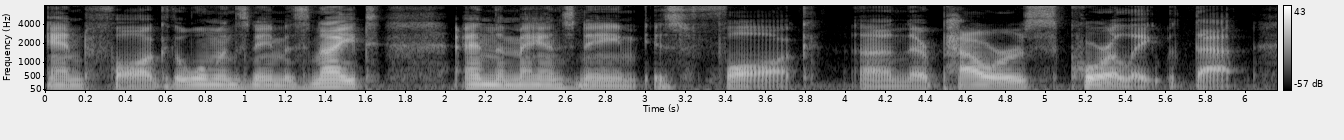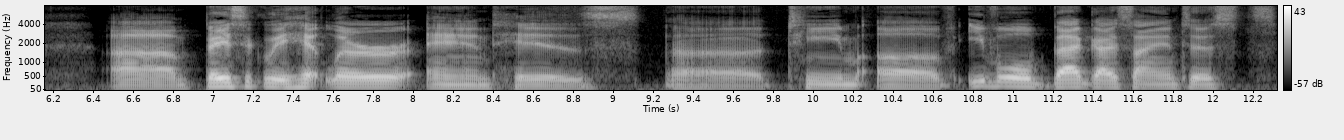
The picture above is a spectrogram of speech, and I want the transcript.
and Fog. The woman's name is Night, and the man's name is Fog. Uh, and their powers correlate with that. Um, basically, Hitler and his uh, team of evil bad guy scientists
